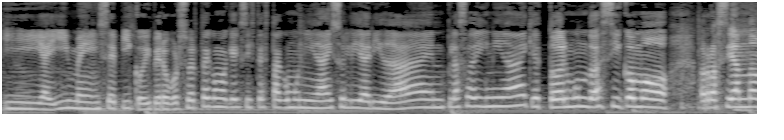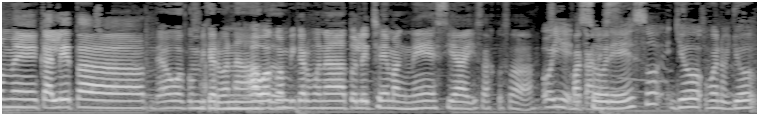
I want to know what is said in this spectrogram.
Y ahí me hice pico y pero por suerte como que existe esta comunidad y solidaridad en Plaza Dignidad que es todo el mundo así como rociándome caleta De agua con bicarbonato. agua con bicarbonato leche de magnesia y esas cosas Oye, bacanes. sobre eso, yo, bueno, yo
